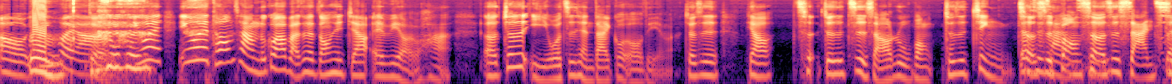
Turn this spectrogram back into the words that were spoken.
哦，一定会啊，对，因为因为通常如果要把这个东西交 A V O 的话，呃，就是以我之前待过的 OD 嘛，就是要测，就是至少要入泵，就是进测试泵测试三次。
